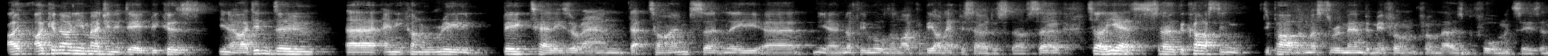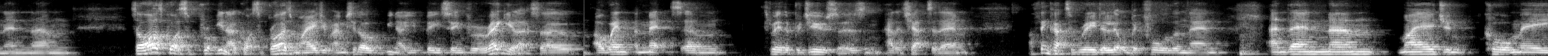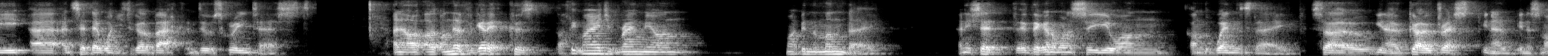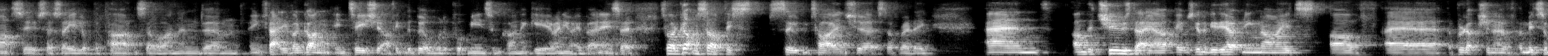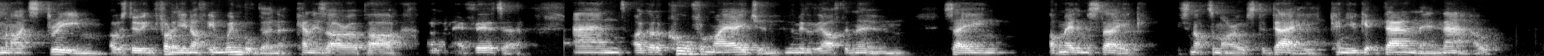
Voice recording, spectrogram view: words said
I, I can only imagine it did because you know I didn't do uh, any kind of really big tellies around that time. Certainly, uh, you know, nothing more than like the odd episode of stuff. So, so yes, so the casting department must have remembered me from from those performances, and then. Um, so I was quite, surprised, you know, quite surprised. My agent rang and said, "Oh, you know, you've been seen for a regular." So I went and met um, three of the producers and had a chat to them. I think I had to read a little bit for them then, and then um, my agent called me uh, and said they want you to go back and do a screen test. And I, I'll never forget it because I think my agent rang me on, might have been the Monday, and he said they're going to want to see you on on the Wednesday. So you know, go dressed, you know, in a smart suit, so so you look the part and so on. And um, in fact, if I'd gone in t-shirt, I think the bill would have put me in some kind of gear anyway. But anyway, so so I got myself this suit and tie and shirt stuff ready, and on the Tuesday, uh, it was going to be the opening night of uh, a production of A Midsummer Night's Dream. I was doing, funnily enough, in Wimbledon at Canizaro Park Open Air Theatre. And I got a call from my agent in the middle of the afternoon saying, I've made a mistake. It's not tomorrow, it's today. Can you get down there now?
